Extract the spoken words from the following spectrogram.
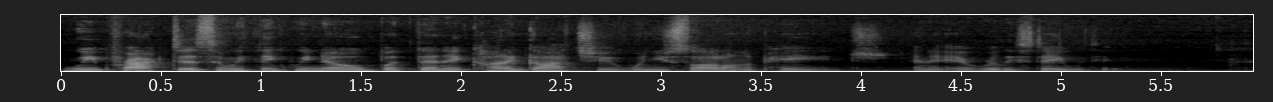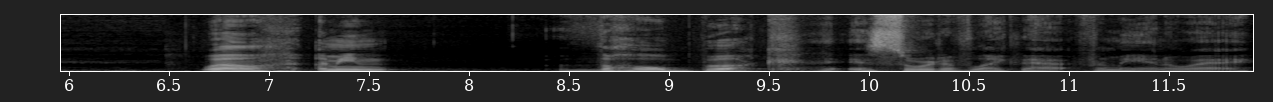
we practice and we think we know, but then it kind of got you when you saw it on the page, and it, it really stayed with you. Well, I mean, the whole book is sort of like that for me in a way.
